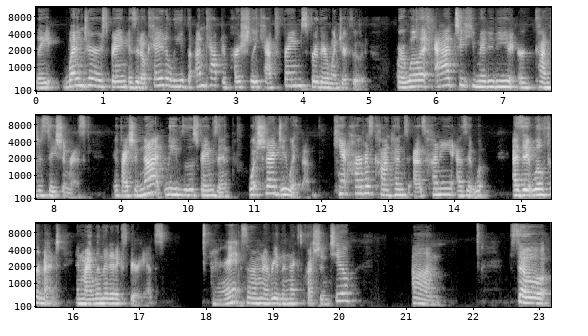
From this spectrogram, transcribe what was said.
late winter or spring, is it okay to leave the uncapped or partially capped frames for their winter food? Or will it add to humidity or condensation risk? If I should not leave those frames in, what should I do with them? Can't harvest contents as honey as it, as it will ferment in my limited experience. All right, so I'm gonna read the next question too. Um, so,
